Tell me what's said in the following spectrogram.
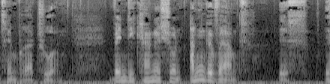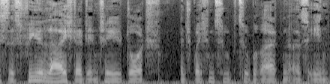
Temperatur. Wenn die Kanne schon angewärmt ist, ist es viel leichter, den Tee dort entsprechend zu, zu bereiten, als ihn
